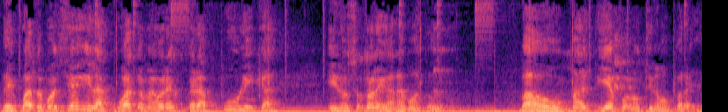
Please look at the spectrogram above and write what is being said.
del 4% y las cuatro mejores escuelas públicas y nosotros le ganamos a todo el mundo. Bajo un mal tiempo nos tiramos para allá.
